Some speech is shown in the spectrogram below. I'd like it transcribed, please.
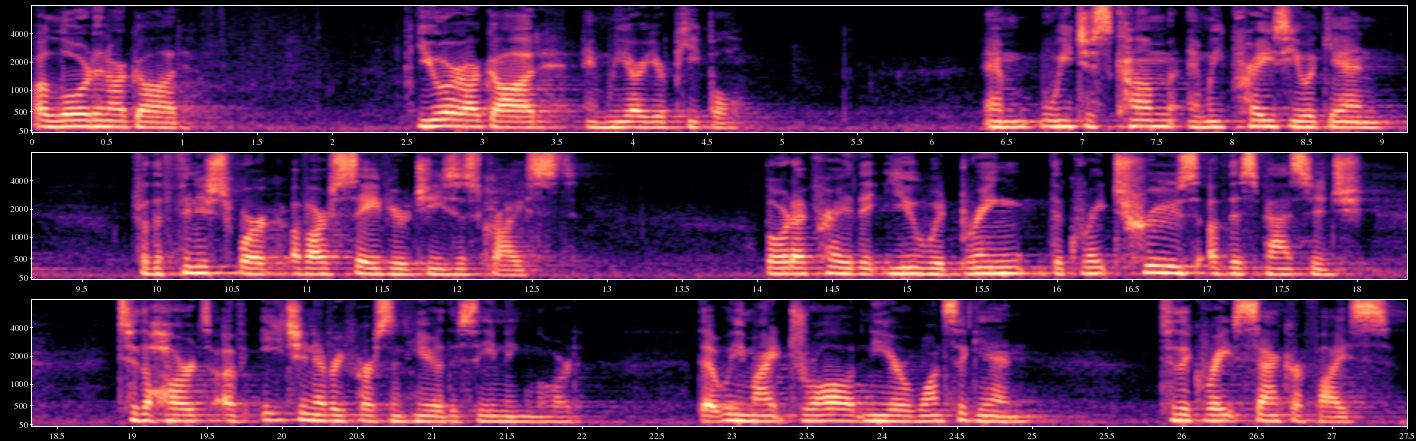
our Lord and our God. You are our God, and we are your people. And we just come and we praise you again for the finished work of our Savior, Jesus Christ. Lord, I pray that you would bring the great truths of this passage to the hearts of each and every person here this evening, Lord, that we might draw near once again to the great sacrifice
